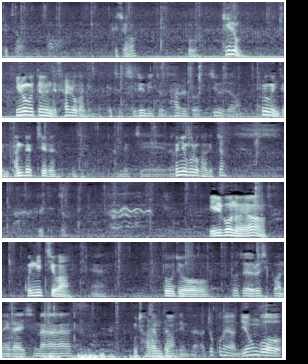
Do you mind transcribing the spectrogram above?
그쵸 그쵸. 또 기름 이런 것들은 이제 살로 가겠죠. 그쵸 지름이 좀 살을 또 찌우죠. 그리고 이제 단백질은 이제 단백질은 근육으로 가겠죠. 그렇겠죠. 일본어요. 곤니치와 예. 도조. 도저 요로시코 오네가이시마스. 오 잘 잘한다. 부탁드립니다. 아, 조금해요. 니혼고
